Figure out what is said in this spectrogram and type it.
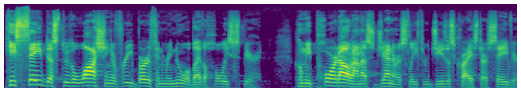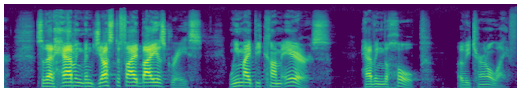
He saved us through the washing of rebirth and renewal by the Holy Spirit, whom He poured out on us generously through Jesus Christ our Savior, so that having been justified by His grace, we might become heirs, having the hope of eternal life.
